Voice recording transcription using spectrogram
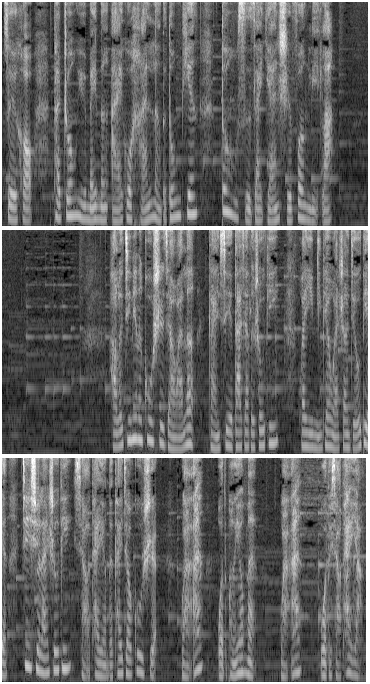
最后，它终于没能挨过寒冷的冬天，冻死在岩石缝里了。好了，今天的故事讲完了，感谢大家的收听，欢迎明天晚上九点继续来收听小太阳的胎教故事。晚安，我的朋友们，晚安，我的小太阳。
